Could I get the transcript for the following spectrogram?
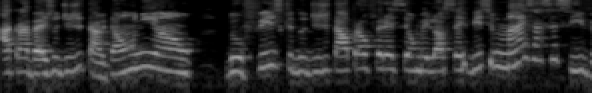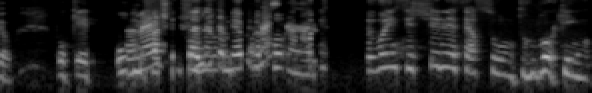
através do digital. Então, a união do físico e do digital para oferecer um melhor serviço e mais acessível, porque o ah, médico também é mais caro. Eu vou insistir nesse assunto um pouquinho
